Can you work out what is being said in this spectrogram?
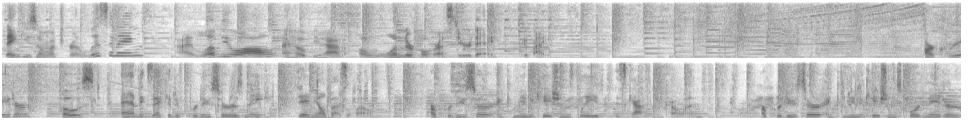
thank you so much for listening. I love you all. I hope you have a wonderful rest of your day. Goodbye. Our creator, host, and executive producer is me, Danielle Bezalel. Our producer and communications lead is Catherine Cohen. Our producer and communications coordinator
